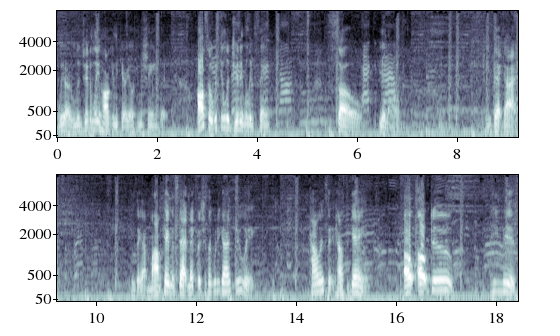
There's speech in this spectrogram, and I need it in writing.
we are legitimately hogging the karaoke machine, but also we can legitimately sing. So, you know, he's that guy. He's that guy. Mom came and sat next to her. She's like, what are you guys doing? How is it? How's the game? Oh, oh, dude. He missed.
